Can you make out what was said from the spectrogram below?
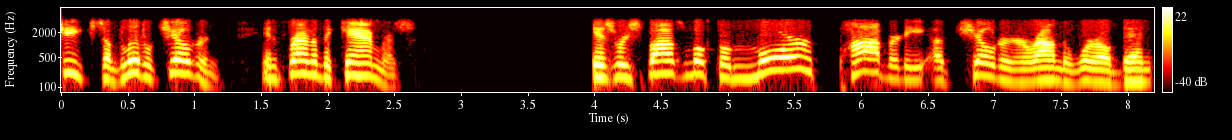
cheeks of little children in front of the cameras is responsible for more poverty of children around the world than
